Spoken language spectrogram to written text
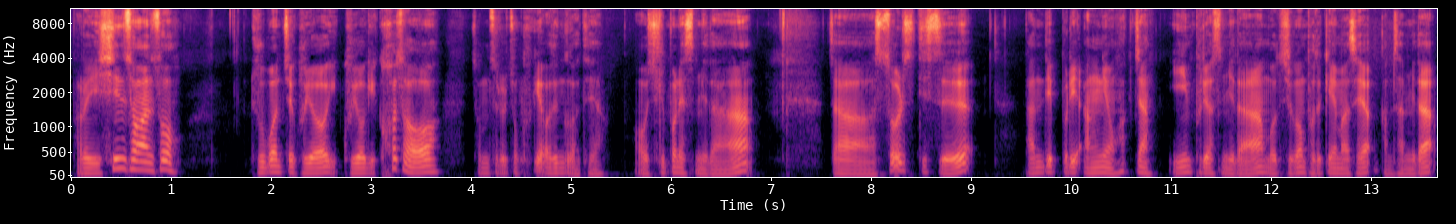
바로 이 신성한 소 두 번째 구역 구역이 커서 점수를 좀 크게 얻은 것 같아요. 어, 질 뻔했습니다. 자, 솔스티스 반딧불이 악령 확장 2인풀이었습니다. 모두 즐거운 보드게임 하세요. 감사합니다.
